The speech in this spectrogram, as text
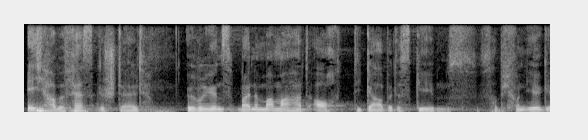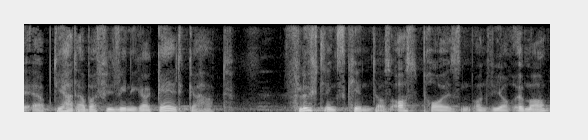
Ich habe festgestellt, übrigens, meine Mama hat auch die Gabe des Gebens. Das habe ich von ihr geerbt. Die hat aber viel weniger Geld gehabt. Flüchtlingskind aus Ostpreußen und wie auch immer.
